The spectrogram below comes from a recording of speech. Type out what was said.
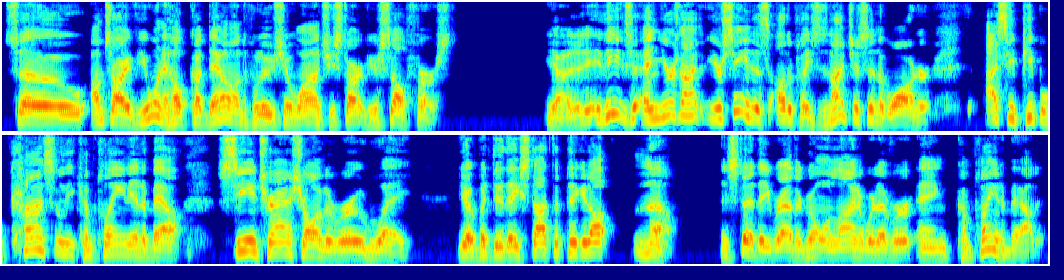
So I'm sorry, if you want to help cut down on the pollution, why don't you start with yourself first? Yeah, these, and you're not, you're seeing this other places, not just in the water. I see people constantly complaining about seeing trash on the roadway. You know, but do they stop to pick it up? No. Instead, they rather go online or whatever and complain about it.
